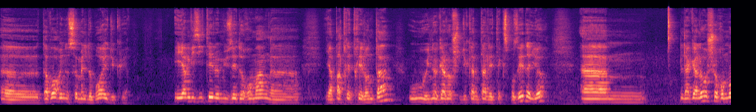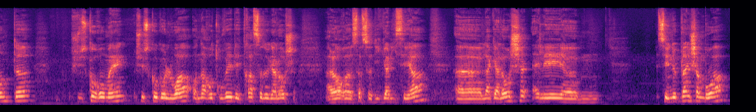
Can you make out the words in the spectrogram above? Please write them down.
d'avoir une semelle de bois et du cuir. Ayant visité le musée de Romans il n'y a pas très très longtemps, où une galoche du Cantal est exposée d'ailleurs. Euh, la galoche remonte jusqu'aux Romains, jusqu'aux Gaulois. On a retrouvé des traces de galoche. Alors euh, ça se dit Galicea. Euh, la galoche, elle est, c'est une planche en bois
